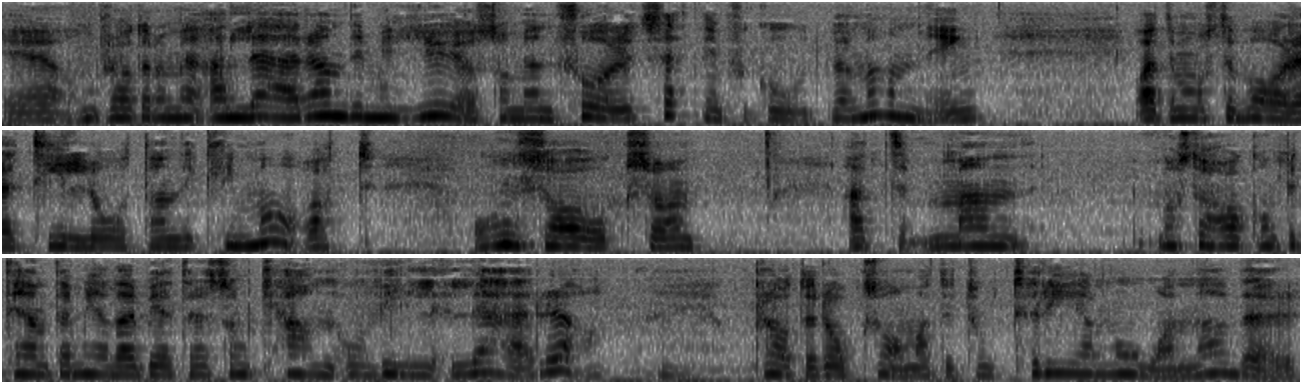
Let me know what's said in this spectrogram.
eh, hon pratade om en lärande miljö som en förutsättning för god bemanning. Och att det måste vara ett tillåtande klimat. Och hon sa också att man måste ha kompetenta medarbetare som kan och vill lära. Hon pratade också om att det tog tre månader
